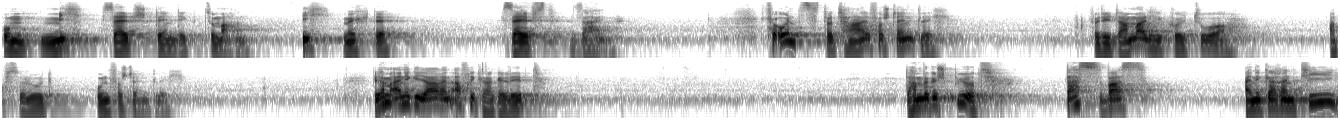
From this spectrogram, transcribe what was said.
um mich selbstständig zu machen. Ich möchte selbst sein. Für uns total verständlich, für die damalige Kultur absolut unverständlich. Wir haben einige Jahre in Afrika gelebt Da haben wir gespürt, das, was eine Garantie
